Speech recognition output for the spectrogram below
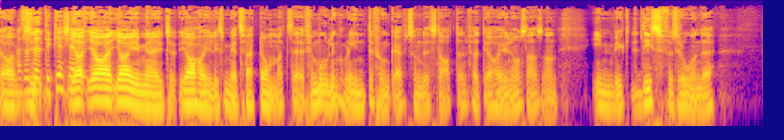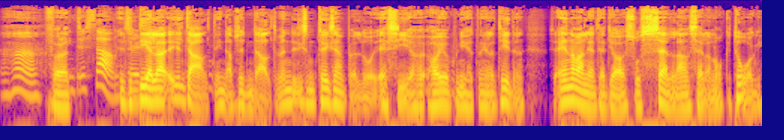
Ja, Alltså, precis. det kanske- jag, jag, jag, är ju mer, jag har ju liksom mer tvärtom att eh, förmodligen kommer det inte funka eftersom det är staten. För att jag har ju någonstans någon inbyggt dissförtroende Aha, för att intressant. inte dela, inte allt, inte, absolut inte allt, men liksom, till exempel då SJ har- har ju på nyheterna hela tiden. Så en av anledningarna till att jag så sällan, sällan åker tåg,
